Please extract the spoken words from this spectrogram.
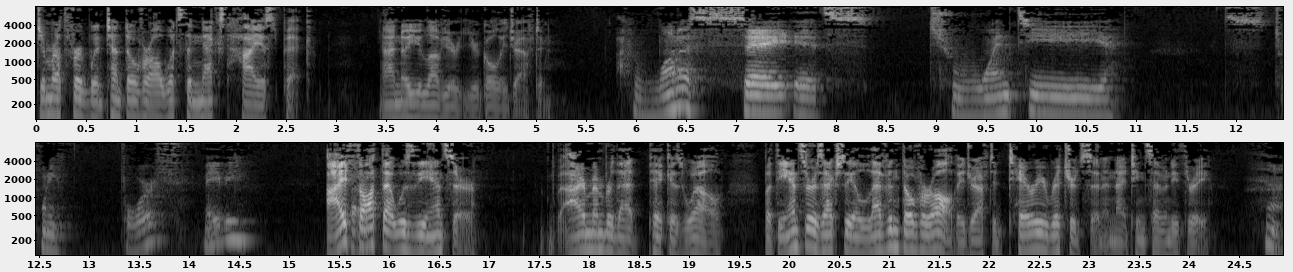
Jim Rutherford went 10th overall. What's the next highest pick? And I know you love your, your goalie drafting. I want to say it's 20, it's 24th, maybe? I thought that was the answer. I remember that pick as well. But the answer is actually 11th overall. They drafted Terry Richardson in 1973. Huh.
